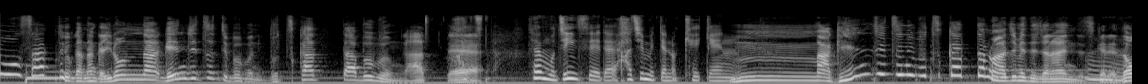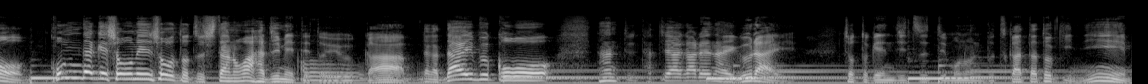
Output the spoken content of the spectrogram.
要さっていうかなんかいろんな現実っていう部分にぶつかった部分があって。それはもう人生で初めての経験、んまあ現実にぶつかったのは初めてじゃないんですけれど、こんだけ正面衝突したのは初めてというかだからだいぶこうなんていう立ち上がれないぐらいちょっと現実っていうものにぶつかった時に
